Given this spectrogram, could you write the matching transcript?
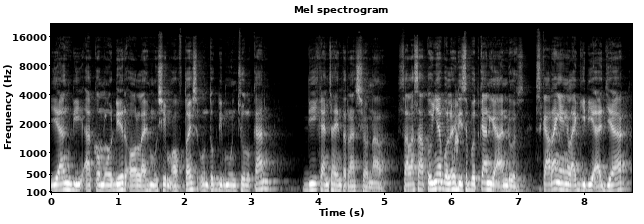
yang diakomodir oleh Museum of Toys untuk dimunculkan di kancah internasional. Salah satunya boleh disebutkan nggak Andus? Sekarang yang lagi diajak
